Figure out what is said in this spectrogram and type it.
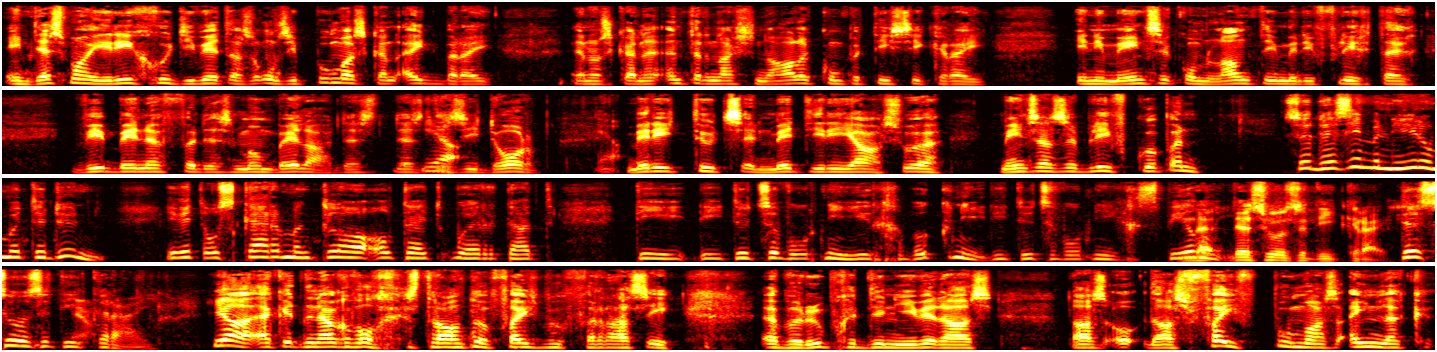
en dis maar hierdie goed, jy weet, as ons die Pumas kan uitbrei en ons kan 'n internasionale kompetisie kry en die mense kom land toe met die vliegtyg, wie benefit dis Mombela, dis dis Ja. dis die dorp Ja. met die toets en met hierdie ja, so mense asseblief koop in. So dis die manier om dit te doen. Jy weet ons kerm en kla altyd oor dat die die toetse word nie hier geboek nie, die toetse word nie hier gespeel Nee, nie. dis hoe ons dit kry. Dis hoe ons dit hier kry. Ja, ek het in elk geval gisterand op Facebook verrassie 'n beroep gedoen. Jy weet daar's daar's daar's 5 Pumas eintlik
